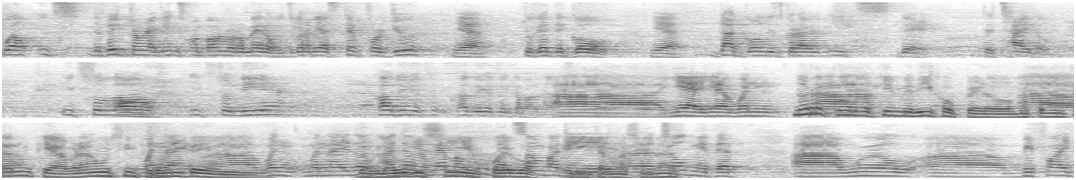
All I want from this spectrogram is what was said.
well, it's the victory against Juan Pablo Romero. It's going to be a step for you Yeah, to get the goal. yeah. That goal is going to, it's the, the title. It's too long, it's too near. How do you, th- how do you think about that? Uh, yeah, yeah. When No recuerdo um, quién me dijo, pero me ah, comentaron que habrá un cinturón I, del uh, when, when WBC en juego, el uh, internacional. Uh, we'll uh, be fight.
